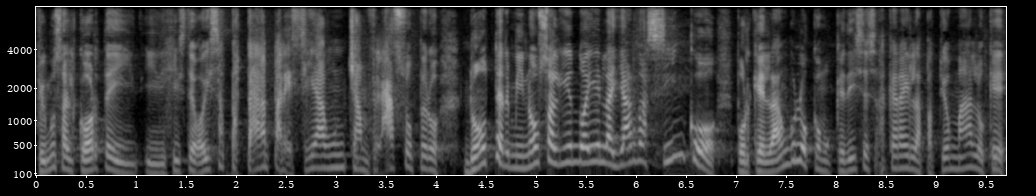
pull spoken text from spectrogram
fuimos al corte y, y dijiste, oye, esa patada parecía un chanflazo, pero no terminó saliendo ahí en la yarda 5, porque el ángulo como que dices, ah, caray, la pateó mal o qué.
